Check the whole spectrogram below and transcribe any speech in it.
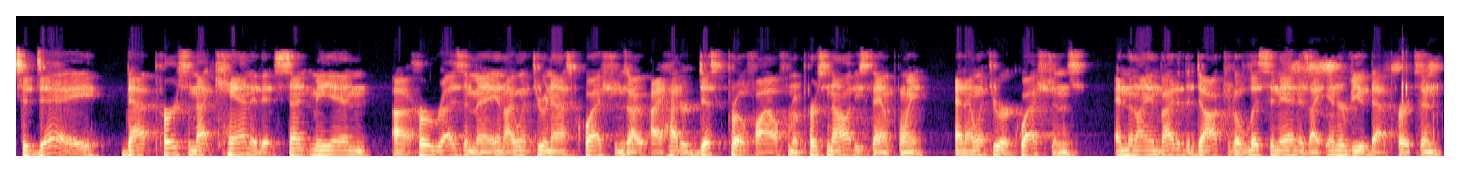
today that person that candidate sent me in uh, her resume and I went through and asked questions. I, I, had her disc profile from a personality standpoint, and I went through her questions. And then I invited the doctor to listen in as I interviewed that person.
